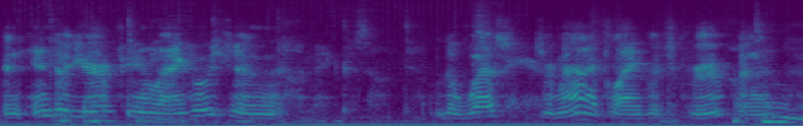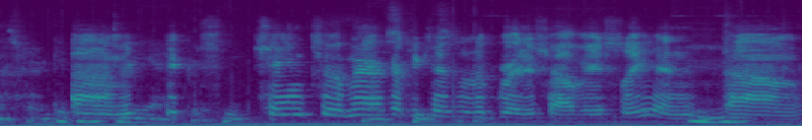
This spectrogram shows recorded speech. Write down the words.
an Indo-European language and the West Germanic language group, and um, it, it came to America because of the British, obviously, and um,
